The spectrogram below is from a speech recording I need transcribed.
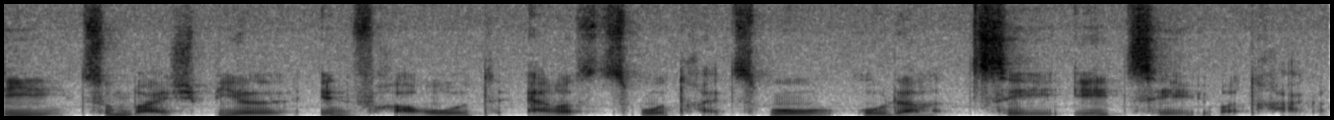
die zum Beispiel Infrarot RS232 oder CEC übertragen.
